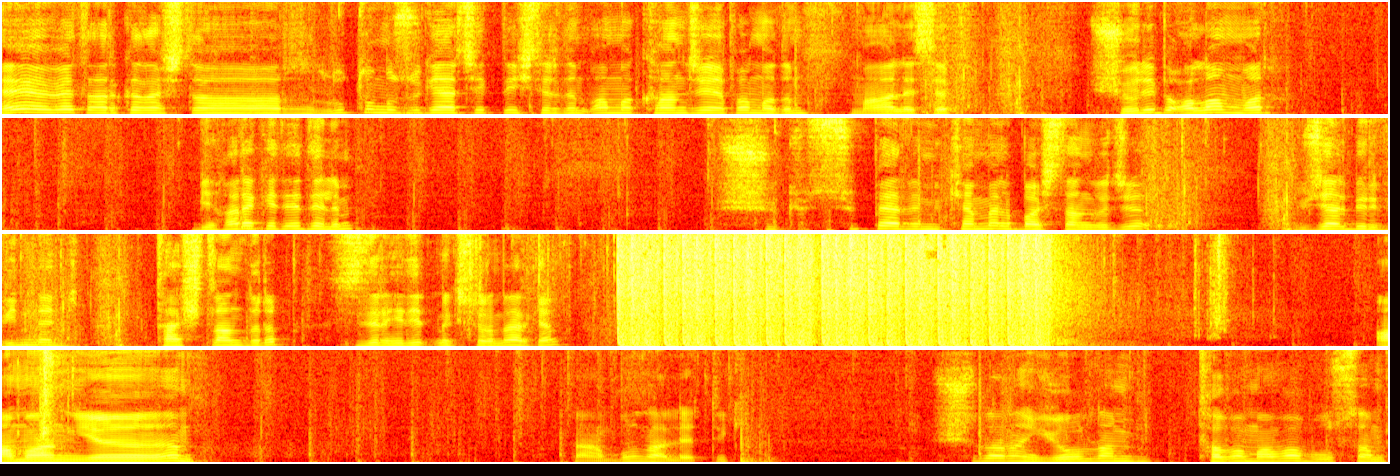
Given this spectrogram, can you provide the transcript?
Evet arkadaşlar lootumuzu gerçekleştirdim ama kanca yapamadım maalesef. Şöyle bir alan var. Bir hareket edelim. Şu süper ve mükemmel başlangıcı güzel bir winle taşlandırıp sizlere hediye etmek istiyorum derken. Aman yım. Tamam bunu hallettik. Şuradan yoldan bir tava mava bulsam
